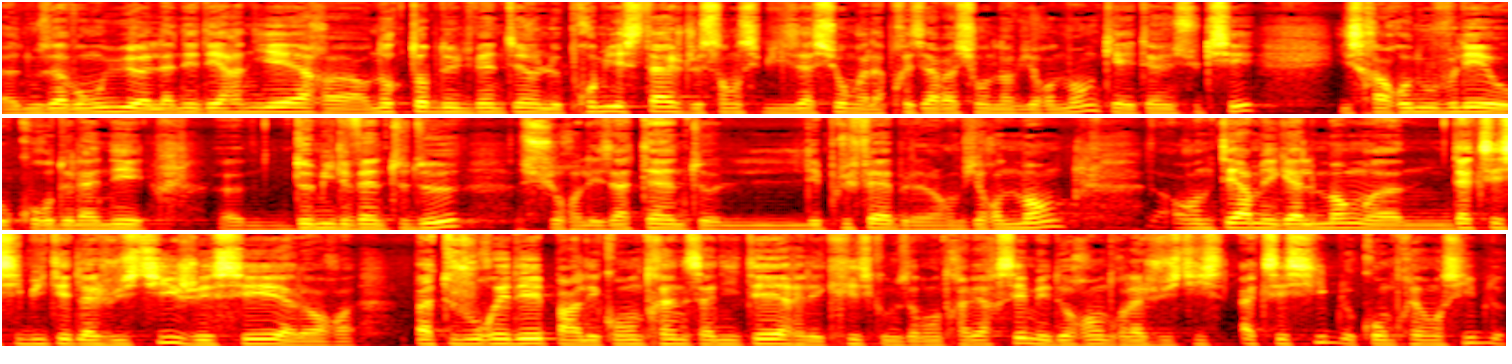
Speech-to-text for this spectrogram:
Euh, nous avons eu l'année dernière, en octobre 2021, le premier stage de sensibilisation à la préservation de l'environnement qui a été un succès. Il sera renouvelé au cours de l'année 2022 sur les atteintes les plus faibles à l'environnement. En termes également d'accessibilité de la justice, j'essaie, alors pas toujours aidé par les contraintes sanitaires et les crises que nous avons traversées, mais de rendre la justice accessible, compréhensible.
